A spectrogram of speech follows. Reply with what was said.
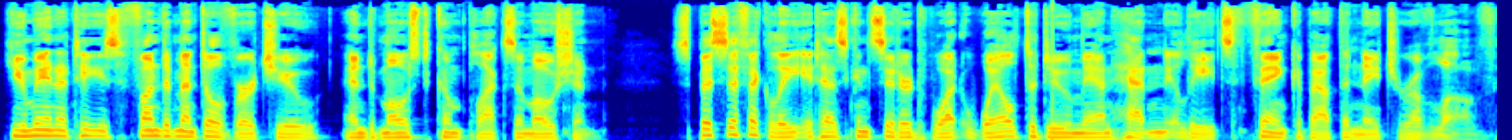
humanity's fundamental virtue and most complex emotion. Specifically, it has considered what well to do Manhattan elites think about the nature of love.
